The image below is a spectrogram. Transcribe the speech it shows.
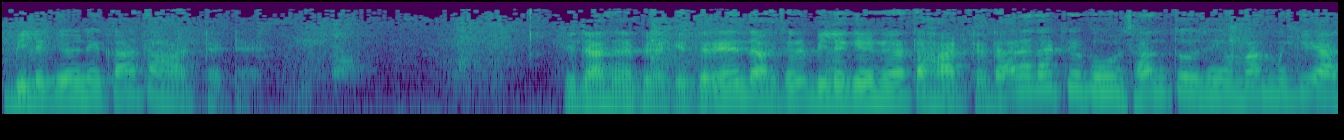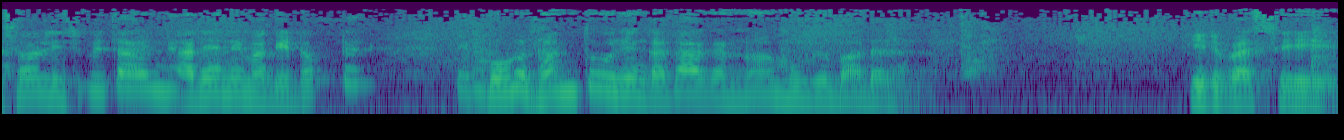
බිල ගෙවන එකාට heart attack. ඉදාසන පිළ ගෙදර එන දවසට බිල ගෙවනට heart attack. අර කට්ටිය බොහොම සන්තෝෂයෙන් මම ගියා අසවල් ඉස්පිතාලේ. අරයනේ මගේ ડોක්ටර්. ඒ බොහොම සන්තෝෂයෙන් කතා කරනවා මුගේ බඩ ගන්න. ඊට පස්සේ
